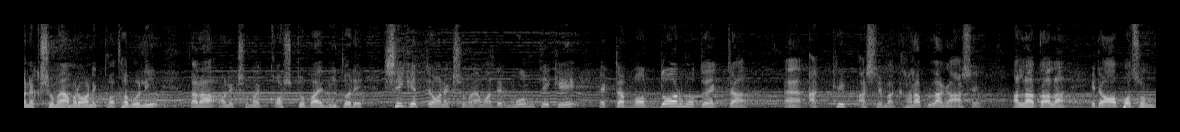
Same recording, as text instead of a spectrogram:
অনেক সময় আমরা অনেক কথা বলি, তারা অনেক সময় কষ্ট পায় ভিতরে সেই ক্ষেত্রে অনেক সময় আমাদের মন থেকে একটা বদ্দর মতো একটা আক্ষেপ আসে বা খারাপ লাগা আসে। আল্লাহ তালা এটা অপছন্দ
